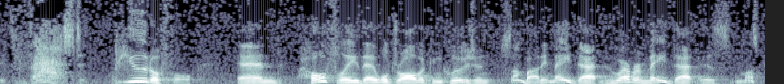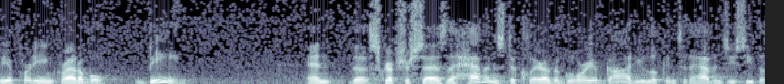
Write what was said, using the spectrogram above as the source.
it's vast, it's beautiful," and hopefully they will draw the conclusion somebody made that, and whoever made that is must be a pretty incredible being. And the scripture says the heavens declare the glory of God. You look into the heavens, you see the,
